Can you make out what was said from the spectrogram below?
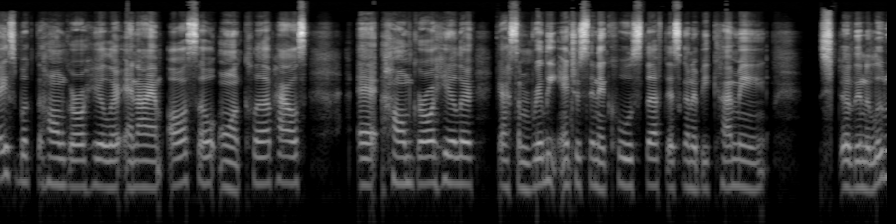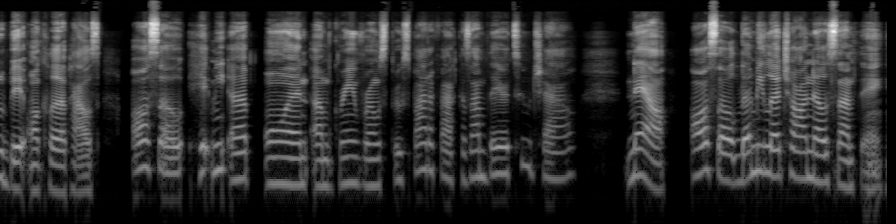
Facebook, the Homegirl Healer, and I am also on Clubhouse at Homegirl Healer. Got some really interesting and cool stuff that's going to be coming in a little bit on Clubhouse. Also, hit me up on um, Green Rooms through Spotify because I'm there too, child. Now, also, let me let y'all know something.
